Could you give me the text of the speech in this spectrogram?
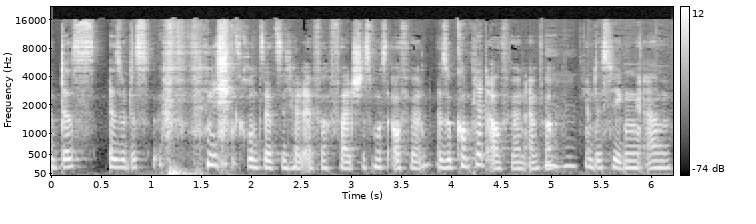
Und das, also das finde ich grundsätzlich halt einfach falsch. Das muss aufhören. Also komplett aufhören einfach. Mhm. Und deswegen, ähm,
